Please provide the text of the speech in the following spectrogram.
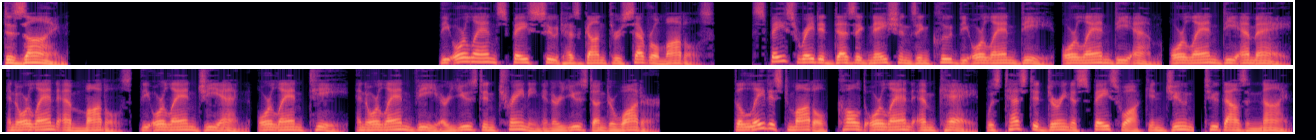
Design The Orlan space suit has gone through several models. Space-rated designations include the Orlan D, Orlan DM, Orlan DMA, and Orlan M models. The Orlan GN, Orlan T, and Orlan V are used in training and are used underwater. The latest model, called Orlan MK, was tested during a spacewalk in June, 2009.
